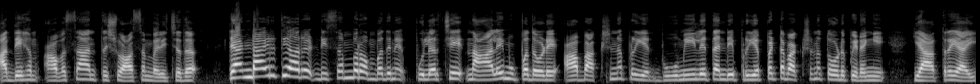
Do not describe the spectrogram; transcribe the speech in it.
അദ്ദേഹം അവസാനത്തെ ശ്വാസം വലിച്ചത്. രണ്ടായിരത്തി ആറ് ഡിസംബർ ഒമ്പതിന് പുലർച്ചെ നാല് മുപ്പതോടെ ആ ഭക്ഷണപ്രിയൻ ഭൂമിയിലെ തന്റെ പ്രിയപ്പെട്ട ഭക്ഷണത്തോട് പിടങ്ങി യാത്രയായി.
